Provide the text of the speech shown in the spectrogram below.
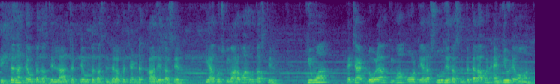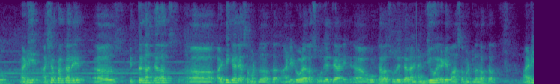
पित्तगांध्या उठत असतील लाल चट्टे उठत असतील त्याला प्रचंड खाज येत असेल या गोष्टी वारंवार होत असतील किंवा त्याच्या डोळा किंवा ओठ याला सूज येत असेल तर त्याला आपण अँजिओडेमा म्हणतो. आणि अशा प्रकारे पित्तगांध्यालाच अर्टिकॅरी असं म्हटलं जातं आणि डोळ्याला सूज येते आणि ओठाला सूज येते त्याला अँजिओ एडेमा असं म्हटलं जातं. आणि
